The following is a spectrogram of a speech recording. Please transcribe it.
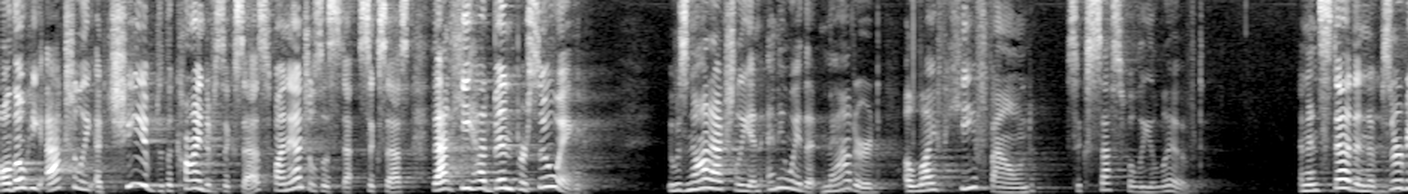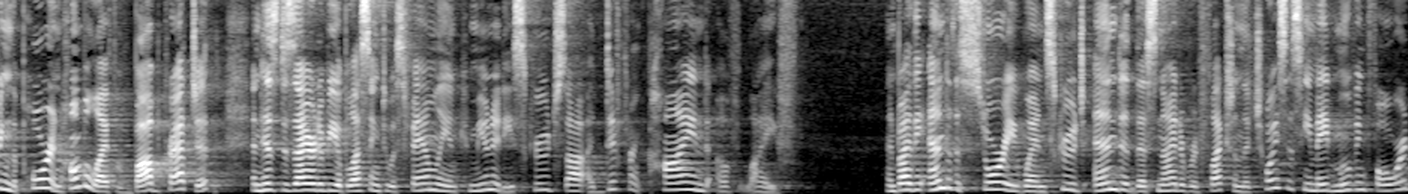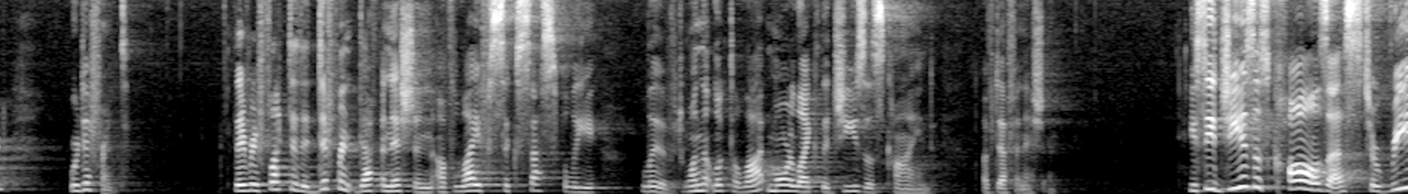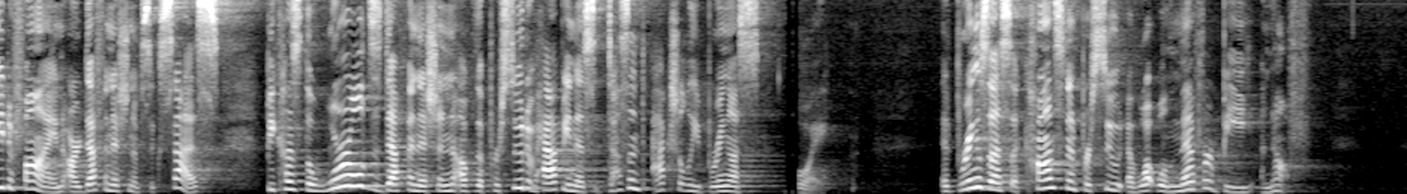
Although he actually achieved the kind of success, financial success, that he had been pursuing, it was not actually in any way that mattered a life he found successfully lived. And instead, in observing the poor and humble life of Bob Cratchit and his desire to be a blessing to his family and community, Scrooge saw a different kind of life. And by the end of the story, when Scrooge ended this night of reflection, the choices he made moving forward were different. They reflected a different definition of life successfully lived, one that looked a lot more like the Jesus kind of definition. You see, Jesus calls us to redefine our definition of success because the world's definition of the pursuit of happiness doesn't actually bring us joy. It brings us a constant pursuit of what will never be enough.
